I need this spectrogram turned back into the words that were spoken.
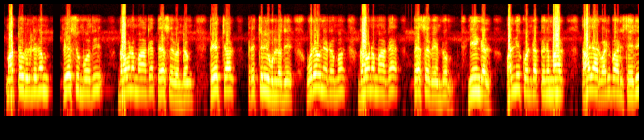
மற்றவர்களிடம் பேசும்போது கவனமாக பேச வேண்டும். பேச்சால் பிரச்சனை உள்ளது. உறவினரிடமும் கவனமாக பேச வேண்டும். நீங்கள் பள்ளி கொண்ட பெருமாள் தாயார் வழிபாடு செய்து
